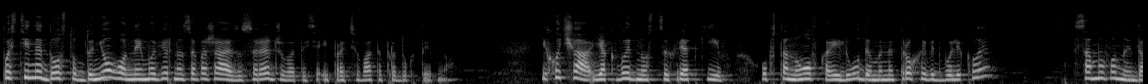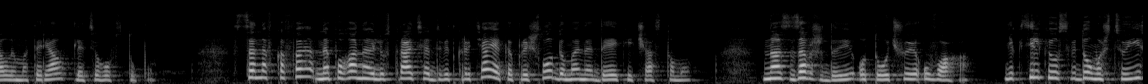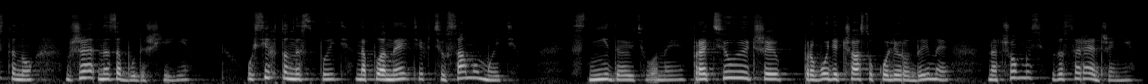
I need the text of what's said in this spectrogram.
Постійний доступ до нього неймовірно заважає зосереджуватися і працювати продуктивно. І хоча, як видно з цих рядків, обстановка і люди мене трохи відволікли, саме вони дали матеріал для цього вступу. Сцена в кафе непогана ілюстрація до відкриття, яке прийшло до мене деякий час тому. Нас завжди оточує увага. Як тільки усвідомиш цю істину, вже не забудеш її. Усі, хто не спить на планеті в цю саму мить, снідають вони, працюють чи проводять час у колі родини на чомусь зосереджені.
